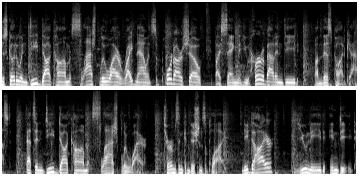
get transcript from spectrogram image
Just go to Indeed.com slash BlueWire right now and support our show by saying that you heard about Indeed on this podcast. That's Indeed.com slash BlueWire. Terms and conditions apply. Need to hire? You need Indeed.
